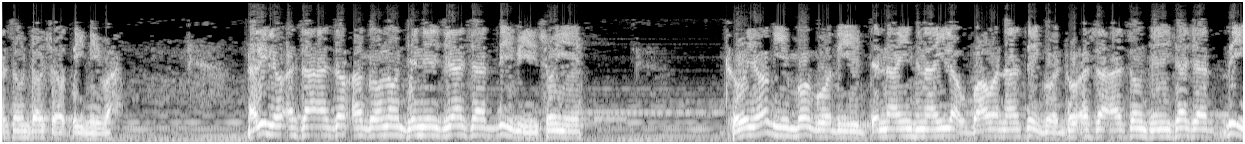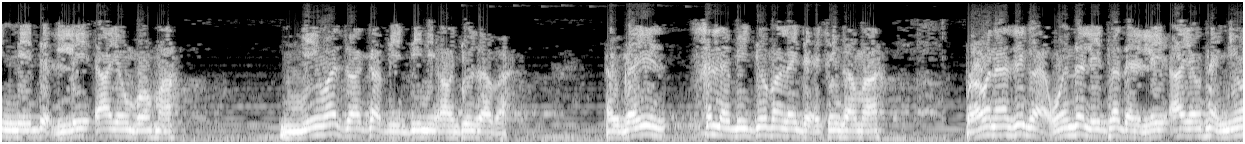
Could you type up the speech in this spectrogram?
အဆုံးတောလျှောက်သိနေပါ။အဲဒီလိုအစအဆုံးအကုန်လုံးတင်နေရှားရှားသိပြီဆိုရင်ထိုယောဂီပုဂ္ဂိုလ်သည်တဏှာဤနှစ်နာရီလောက်ဘာဝနာစိတ်ကိုထိုအစအဆုံးထင်ရှားရှားသိနေတဲ့လေအာယုံပေါ်မှာညီဝစွာကပ်ပြီးတည်နေအောင်ကြိုးစားပါ အကယ်ဆက်လက်ပြီးကြိုးပမ်းလိုက်တဲ့အချိန်ခါမှာဘာဝနာစိတ်ကဝင်သက်လေထွက်တဲ့လေအာယုံ၌ညီဝ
